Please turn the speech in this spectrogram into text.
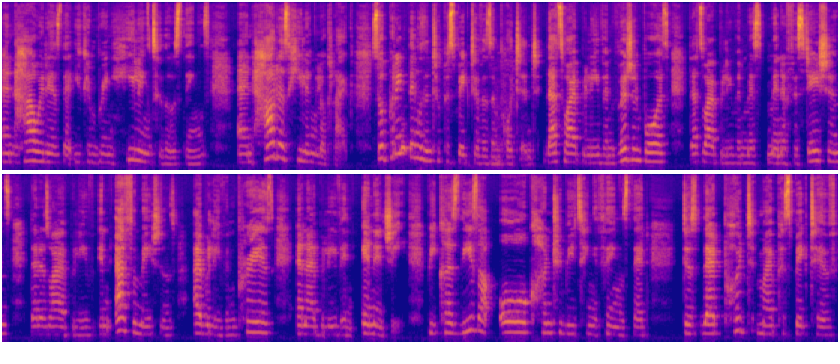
and how it is that you can bring healing to those things and how does healing look like. So putting things into perspective is important. That's why i believe in vision boards. That's why i believe in manifestations. That is why i believe in affirmations. I believe in prayers and i believe in energy because these are all contributing things that does that put my perspective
